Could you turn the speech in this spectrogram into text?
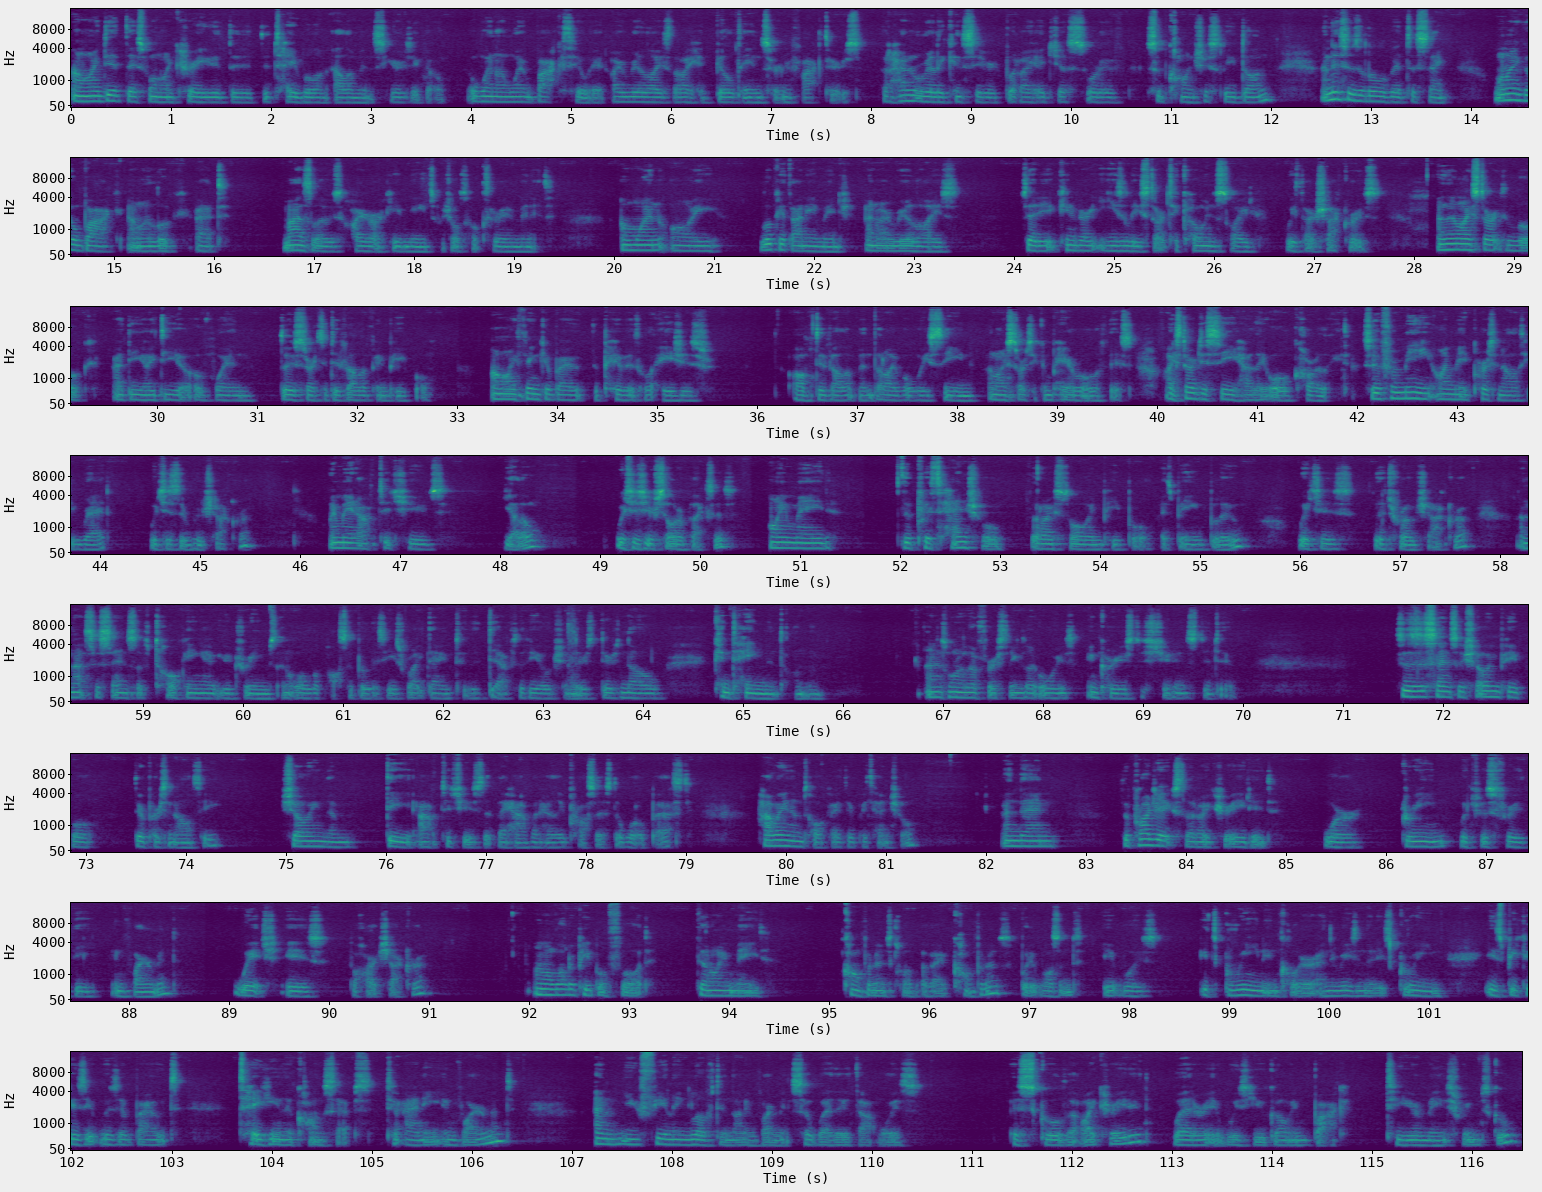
And I did this when I created the, the table of elements years ago. When I went back to it, I realized that I had built in certain factors that I hadn't really considered, but I had just sort of subconsciously done. And this is a little bit the same. When I go back and I look at Maslow's hierarchy of needs, which I'll talk through in a minute, and when I look at that image and I realize that it can very easily start to coincide with our chakras, and then I start to look at the idea of when those start to develop in people, and I think about the pivotal ages of development that I've always seen, and I start to compare all of this, I start to see how they all correlate. So for me, I made personality red, which is the root chakra. I made aptitudes yellow, which is your solar plexus. I made the potential that I saw in people as being blue, which is the throat chakra. And that's a sense of talking out your dreams and all the possibilities right down to the depth of the ocean. There's there's no containment on them. And it's one of the first things I always encourage the students to do. So there's a sense of showing people their personality, showing them the aptitudes that they have and how they process the world best, having them talk out their potential. And then the projects that I created were green, which was for the environment, which is the heart chakra. And a lot of people thought that I made Confidence Club about confidence, but it wasn't. It was it's green in color, and the reason that it's green is because it was about taking the concepts to any environment and you feeling loved in that environment. So, whether that was a school that I created, whether it was you going back to your mainstream school,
